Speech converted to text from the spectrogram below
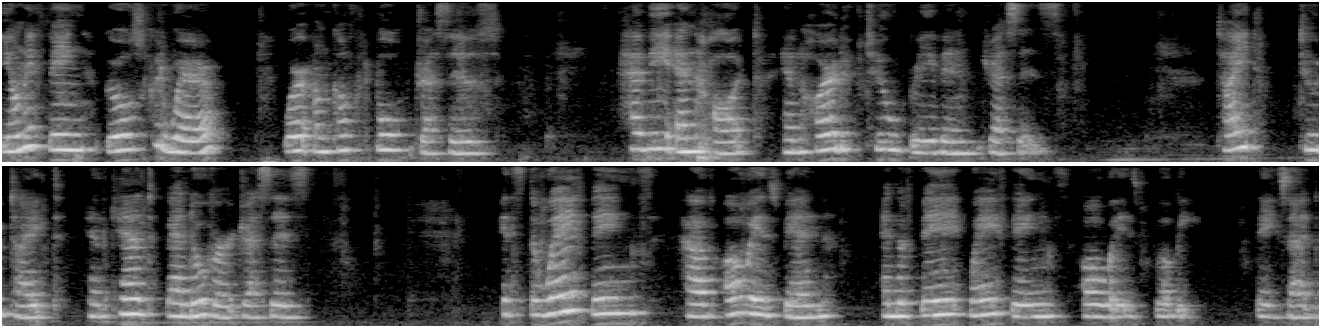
The only thing girls could wear were uncomfortable dresses, heavy and hot and hard to breathe in dresses. Tight, too tight, and can't bend over dresses. It's the way things have always been and the way things always will be, they said.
